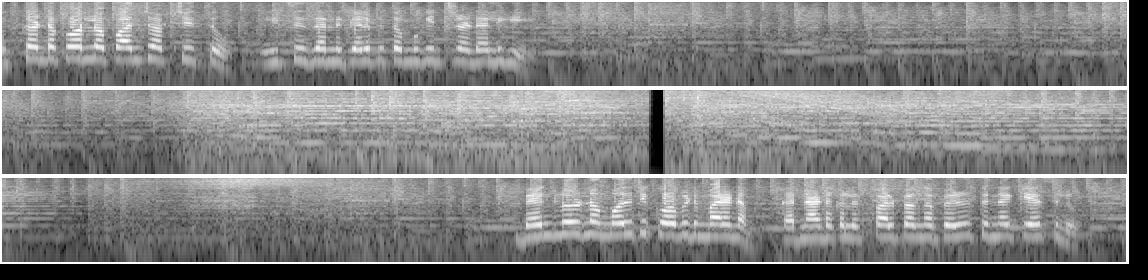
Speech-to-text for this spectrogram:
ఉత్కంఠపూర్లో పంజాబ్ చిత్తు. ఈ సీజన్ గెలుపుతో ముగించిన ఢిల్లీ. బెంగళూరులో మొదటి కోవిడ్ మరణం. కర్ణాటకలో స్వల్పంగా పెరుగుతున్న కేసులు.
